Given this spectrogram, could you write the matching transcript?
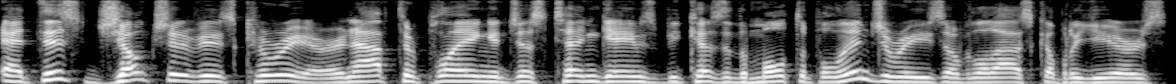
at this juncture of his career, and after playing in just 10 games because of the multiple injuries over the last couple of years,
